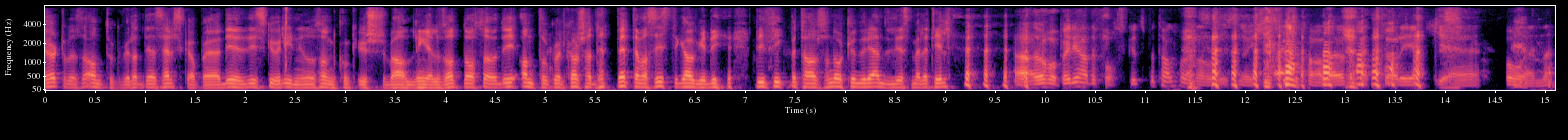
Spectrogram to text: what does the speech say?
hørte om det, så antok vi at det selskapet de, de skulle inn i noen sånn konkursbehandling eller sånt. nå, Så de antok vel kanskje at dette, dette var siste gangen de, de fikk betalt, så nå kunne de endelig smelle til. Ja, Da håper jeg de hadde forskuddsbetalt for den analysen, og ikke skulle betale rett før de gikk eh, over ende.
